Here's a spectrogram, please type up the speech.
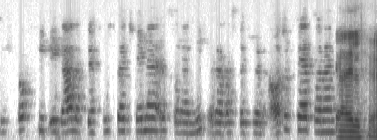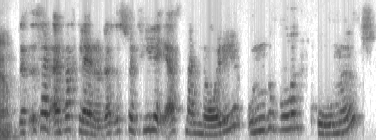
Ist doch viel egal, ob der Fußballtrainer ist oder nicht oder was der für ein Auto fährt, sondern Geil, ja. das ist halt einfach Glenn. Und das ist für viele erstmal neu, ungewohnt, komisch,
